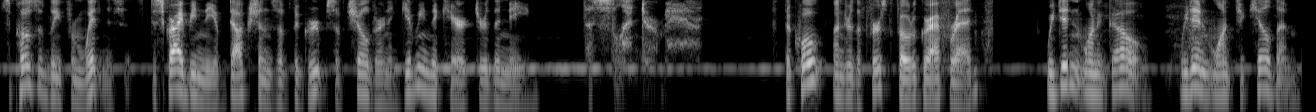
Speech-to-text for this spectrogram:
supposedly from witnesses, describing the abductions of the groups of children and giving the character the name the Slender Man. The quote under the first photograph read we didn't want to go. We didn't want to kill them.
